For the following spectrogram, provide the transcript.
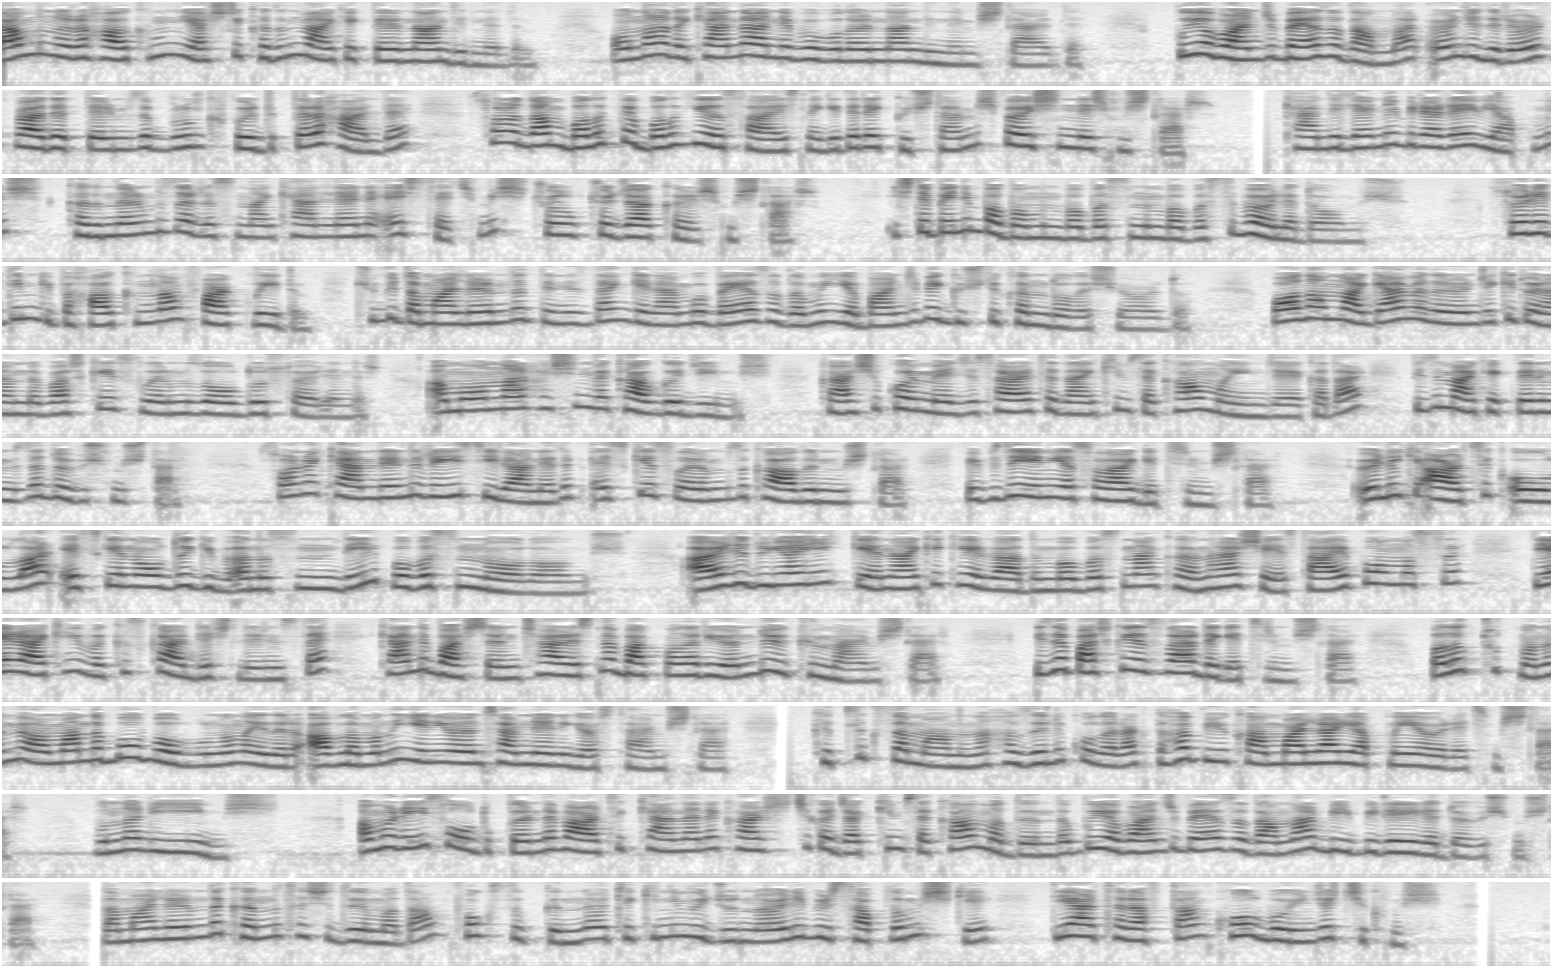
Ben bunları halkımın yaşlı kadın ve erkeklerinden dinledim. Onlar da kendi anne babalarından dinlemişlerdi. Bu yabancı beyaz adamlar önceleri örf ve adetlerimize burun kıvırdıkları halde sonradan balık ve balık yağı sayesinde giderek güçlenmiş ve aşinleşmişler. Kendilerine bir ev yapmış, kadınlarımız arasından kendilerine eş seçmiş, çoluk çocuğa karışmışlar. İşte benim babamın babasının babası böyle doğmuş. Söylediğim gibi halkımdan farklıydım. Çünkü damarlarımda denizden gelen bu beyaz adamın yabancı ve güçlü kanı dolaşıyordu. Bu adamlar gelmeden önceki dönemde başka yasalarımız olduğu söylenir. Ama onlar haşin ve kavgacıymış. Karşı koymaya cesaret eden kimse kalmayıncaya kadar bizim erkeklerimizle dövüşmüşler. Sonra kendilerini reis ilan edip eski yasalarımızı kaldırmışlar ve bize yeni yasalar getirmişler. Öyle ki artık oğullar eskiden olduğu gibi anasının değil babasının oğlu olmuş. Ayrıca dünyaya ilk gelen erkek evladın babasından kalan her şeye sahip olması, diğer erkek ve kız kardeşlerin ise kendi başlarının çaresine bakmaları yönünde hüküm vermişler. Bize başka yasalar da getirmişler. Balık tutmanın ve ormanda bol bol bulunan ayıları avlamanın yeni yöntemlerini göstermişler. Kıtlık zamanına hazırlık olarak daha büyük ambarlar yapmayı öğretmişler. Bunlar iyiymiş. Ama reis olduklarında ve artık kendilerine karşı çıkacak kimse kalmadığında bu yabancı beyaz adamlar birbirleriyle dövüşmüşler. Damarlarımda kanını taşıdığım adam Fox zıpkınını ötekinin vücudunu öyle bir saplamış ki diğer taraftan kol boyunca çıkmış.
